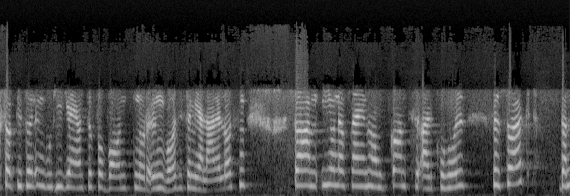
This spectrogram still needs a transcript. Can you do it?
gesagt, die sollen irgendwo hingehen zu Verwandten oder irgendwas. Ich soll mich alleine lassen. Dann ich und eine Freundin haben ganz viel Alkohol besorgt. Dann,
